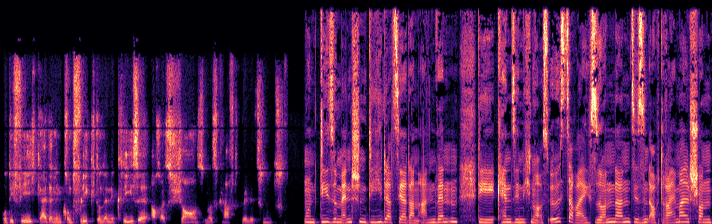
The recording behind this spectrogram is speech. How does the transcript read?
und die Fähigkeit, einen Konflikt und eine Krise auch als Chance und als Kraftquelle zu nutzen. Und diese Menschen, die das ja dann anwenden, die kennen Sie nicht nur aus Österreich, sondern Sie sind auch dreimal schon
